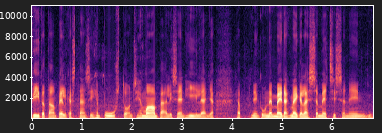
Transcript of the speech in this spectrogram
viitataan pelkästään siihen puustoon, siihen maanpäälliseen hiileen ja, ja niin kuin ne meidän meikäläisissä metsissä, niin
